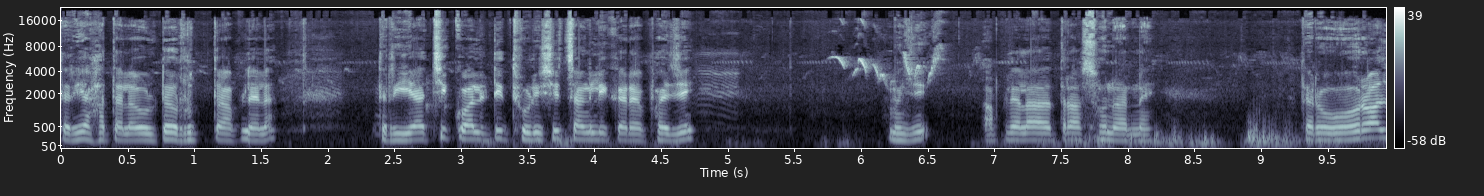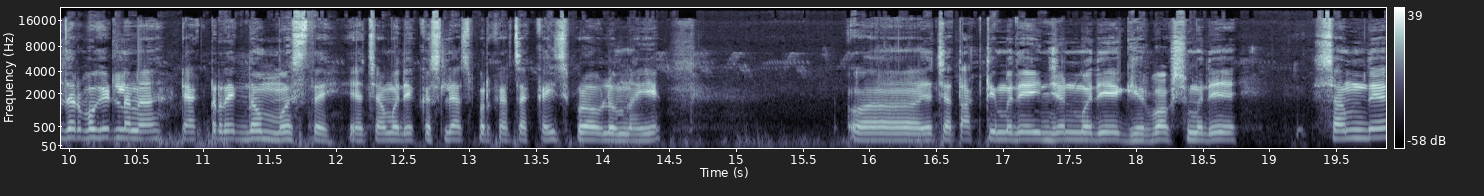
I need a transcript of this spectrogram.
तर हे हाताला उलटं रुततं आपल्याला. तर याची क्वालिटी थोडीशी चांगली करायला पाहिजे. म्हणजे आपल्याला त्रास होणार नाही. तर ओव्हरऑल जर बघितलं ना ट्रॅक्टर एकदम मस्त आहे. याच्यामध्ये कसल्याच प्रकारचा काहीच प्रॉब्लेम नाही आहे याच्या ताकदीमध्ये इंजनमध्ये गिअरबॉक्समध्ये समदे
